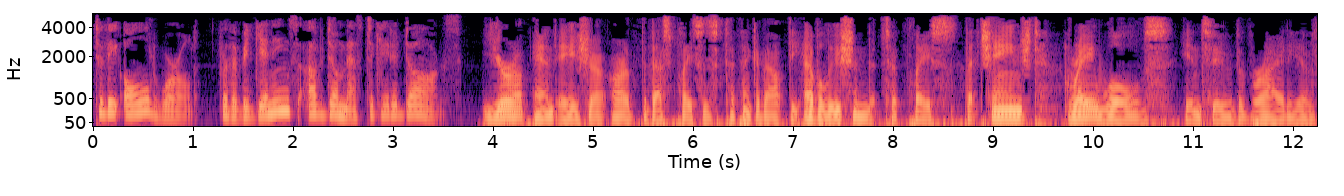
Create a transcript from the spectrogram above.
to the old world for the beginnings of domesticated dogs. Europe and Asia are the best places to think about the evolution that took place that changed gray wolves into the variety of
